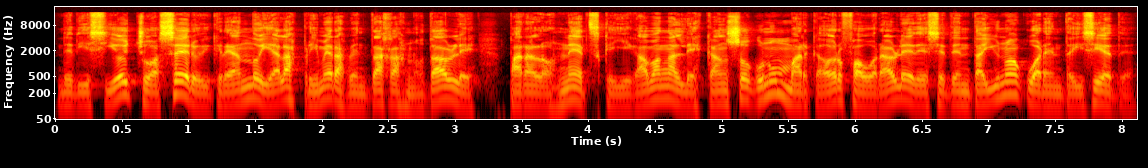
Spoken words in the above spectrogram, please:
de 18 a 0 y creando ya las primeras ventajas notables para los Nets que llegaban a descanso con un marcador favorable de 71 a 47.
